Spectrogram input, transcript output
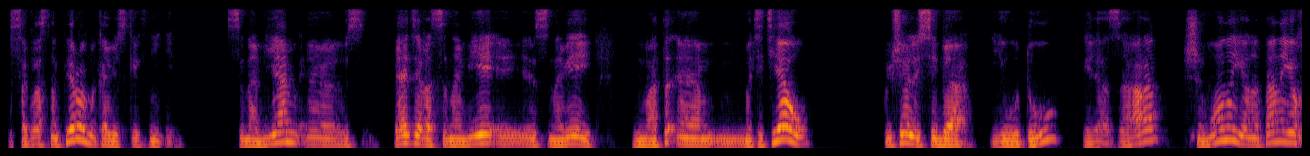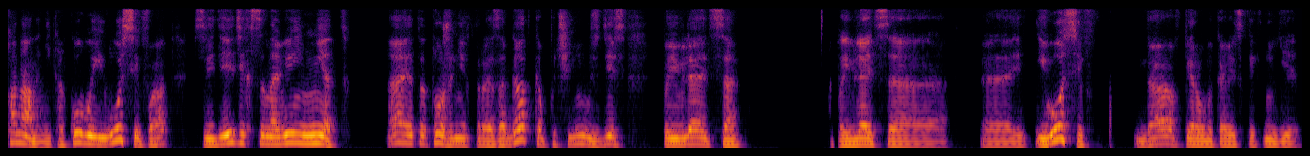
согласно первой Маковейской книге, сыновьям, э, пятеро сыновей, сыновей Матитьяу включали в себя Иуду, Илязара, Шимона, Йонатана и Йоханана. Никакого Иосифа среди этих сыновей нет. Да, это тоже некоторая загадка, почему здесь появляется, появляется э, Иосиф, да, в первой Маковецкой книге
